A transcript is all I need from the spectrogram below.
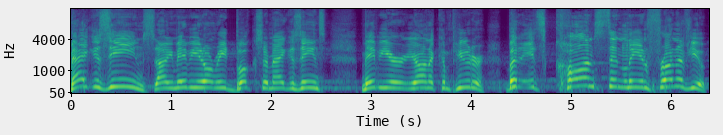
Magazines. Now, maybe you don't read books or magazines. Maybe you're, you're on a computer, but it's constantly in front of you.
